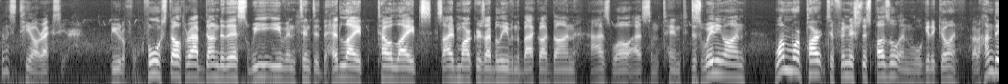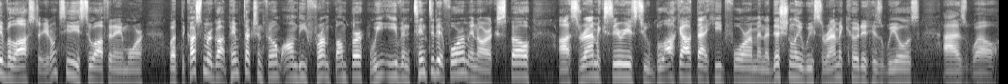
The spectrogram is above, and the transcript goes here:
Look at this TRX here. Beautiful. Full stealth wrap done to this. We even tinted the headlight, tail lights, side markers I believe in the back got done, as well as some tint. Just waiting on one more part to finish this puzzle and we'll get it going. Got a Hyundai Veloster. You don't see these too often anymore, but the customer got paint protection film on the front bumper. We even tinted it for him in our XPEL uh, ceramic series to block out that heat for him. And additionally, we ceramic coated his wheels as well.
